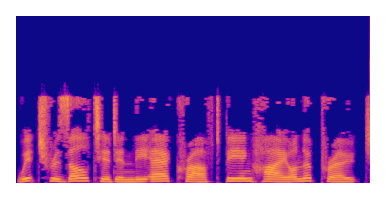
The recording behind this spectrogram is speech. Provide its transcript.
which resulted in the aircraft being high on approach.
